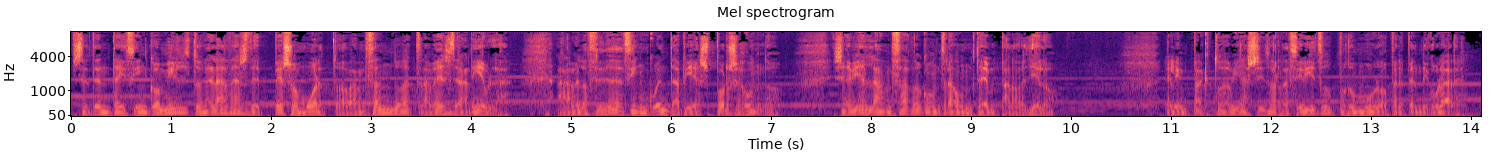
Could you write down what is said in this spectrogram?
75.000 toneladas de peso muerto avanzando a través de la niebla, a la velocidad de 50 pies por segundo, se habían lanzado contra un témpano de hielo. El impacto había sido recibido por un muro perpendicular.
